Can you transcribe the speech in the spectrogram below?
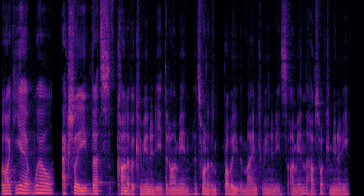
we're like, "Yeah, well, actually, that's kind of a community that I'm in. It's one of the probably the main communities I'm in, the HubSpot community.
